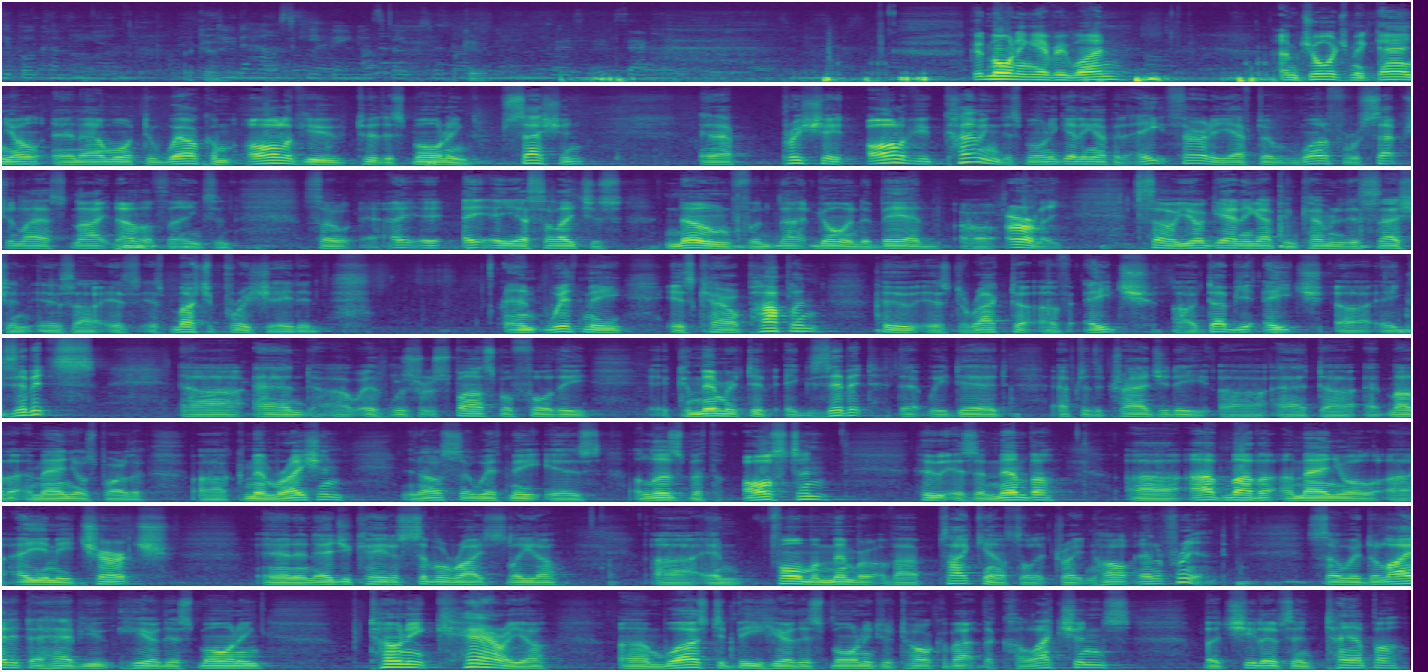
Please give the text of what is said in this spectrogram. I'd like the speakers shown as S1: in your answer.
S1: people coming in.
S2: Okay.
S1: Do the housekeeping as folks are coming in.
S2: Good morning, everyone. I'm George McDaniel, and I want to welcome all of you to this morning's session. And I appreciate all of you coming this morning, getting up at 8:30 after a wonderful reception last night and other things. And so AASLH is known for not going to bed uh, early. So your getting up and coming to this session is, uh, is, is much appreciated. And with me is Carol Poplin, who is Director of H, uh, WH uh, Exhibits, uh, and uh, was responsible for the commemorative exhibit that we did after the tragedy uh, at, at Mother Emanuel's part of the commemoration. And also with me is Elizabeth Alston, who is a member uh, of Mother Emanuel uh, AME Church and an educator, civil rights leader, uh, and former member of our site council at Drayton Hall, and a friend. So we're delighted to have you here this morning. Toni Carrier um, was to be here this morning to talk about the collections, but she lives in Tampa,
